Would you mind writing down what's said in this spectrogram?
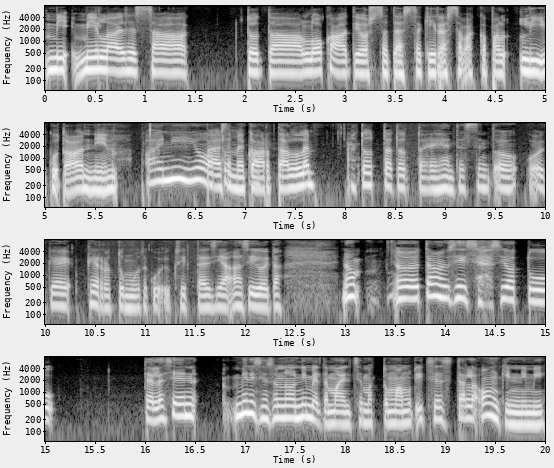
mi- millaisessa tota, lokaatiossa tässä kirjassa vaikkapa liikutaan, niin Ai niin, joo. pääsemme totta. kartalle. Totta, totta. Eihän tässä nyt ole oikein kerrottu muuta kuin yksittäisiä asioita. No, tämä on siis sijoittuu tällaiseen, menisin sanoa nimeltä mainitsemattomaan, mutta itse asiassa tällä onkin nimi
